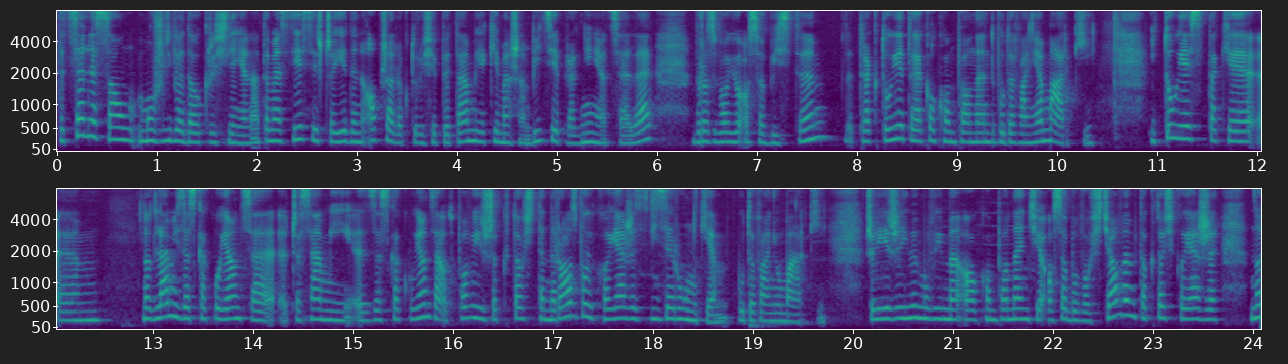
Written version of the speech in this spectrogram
Te cele są możliwe do określenia. Natomiast jest jeszcze jeden obszar, o który się pytam, jakie masz ambicje, pragnienia, cele w rozwoju osobistym. Traktuję to jako komponent budowania marki. I tu jest takie. Um, no dla mnie zaskakujące, czasami zaskakująca odpowiedź, że ktoś ten rozwój kojarzy z wizerunkiem w budowaniu marki. Czyli jeżeli my mówimy o komponencie osobowościowym, to ktoś kojarzy, no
